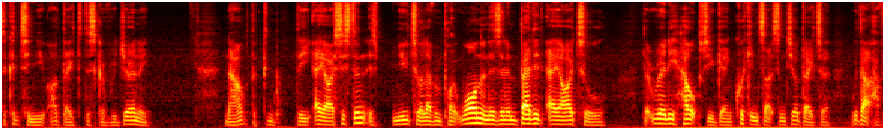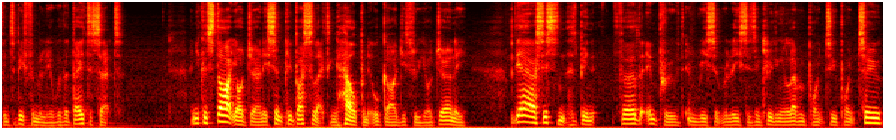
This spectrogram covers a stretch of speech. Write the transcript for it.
to continue our data discovery journey. Now, the, the AI assistant is new to 11.1 and is an embedded AI tool that really helps you gain quick insights into your data without having to be familiar with a data set. And you can start your journey simply by selecting help and it will guide you through your journey. But the AI assistant has been further improved in recent releases, including 11.2.2,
